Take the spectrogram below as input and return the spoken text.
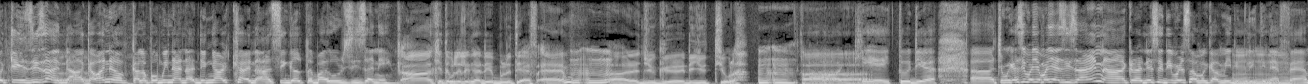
Okey Zizan uh. kat mana? Kalau peminat nak dengarkan uh, Single terbaru Zizan ni? Ah Kita boleh dengar di Bulletin FM ah, Dan juga di YouTube lah. Ah, Okey, itu dia. Uh, terima kasih banyak-banyak Zizan. Uh, kerana sudi bersama kami di Bulletin FM.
